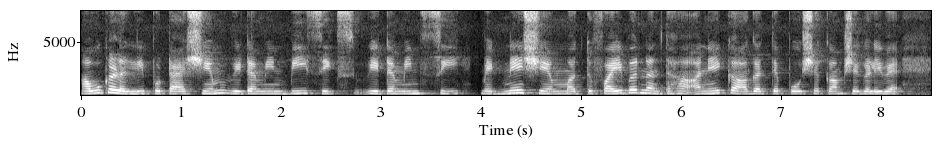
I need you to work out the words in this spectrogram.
ಅವುಗಳಲ್ಲಿ potassium, vitamin B six vitamin C, magnesium ಮತ್ತು ಫೈಬರ್ನಂತಹ ಅನೇಕ ಅಗತ್ಯ ಪೋಷಕಾಂಶಗಳಿವೆ.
